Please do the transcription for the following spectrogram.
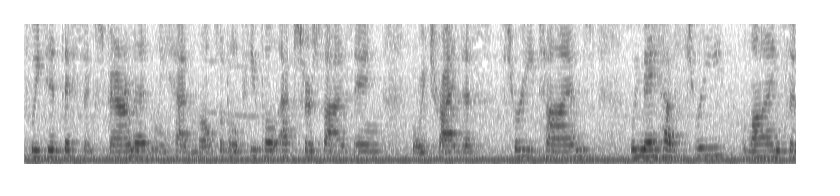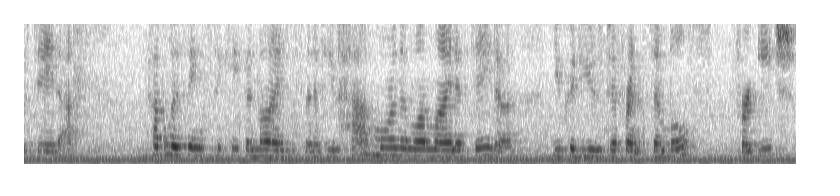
if we did this experiment and we had multiple people exercising, or we tried this three times, we may have three lines of data. A couple of things to keep in mind is that if you have more than one line of data, you could use different symbols for each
